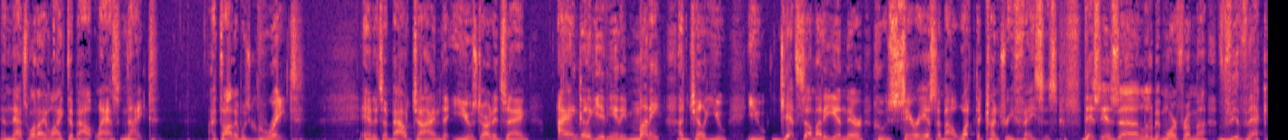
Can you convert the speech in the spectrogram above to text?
And that's what I liked about last night. I thought it was great. And it's about time that you started saying, I ain't going to give you any money until you you get somebody in there who's serious about what the country faces. This is a little bit more from uh, Vivek.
